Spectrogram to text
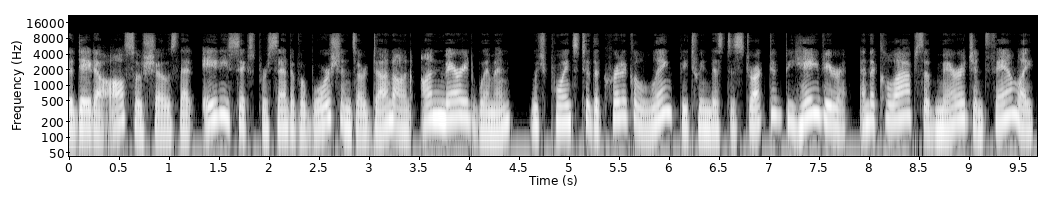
The data also shows that 86% of abortions are done on unmarried women, which points to the critical link between this destructive behavior and the collapse of marriage and family,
